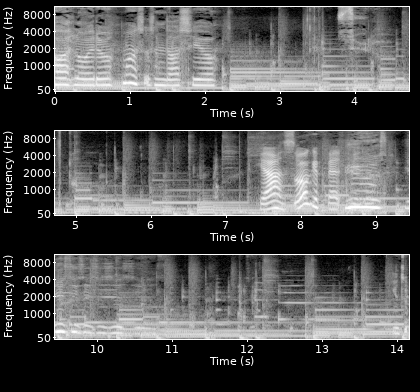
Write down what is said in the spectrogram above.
Oha, Leute. Was ist denn das hier? Ja, so gefällt mir. yes, yes, yes, yes, yes, Jetzt-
